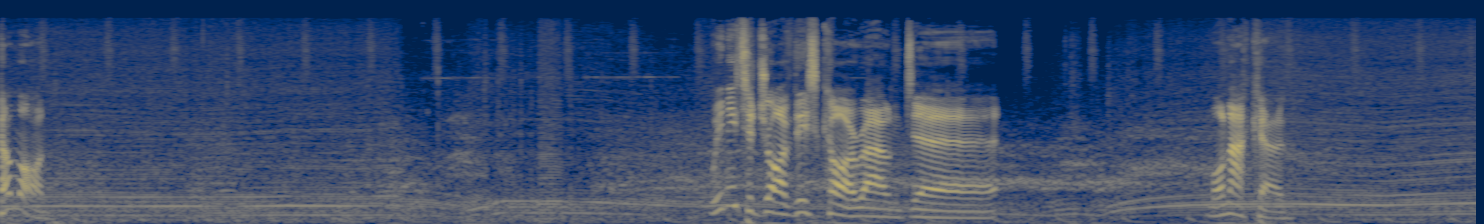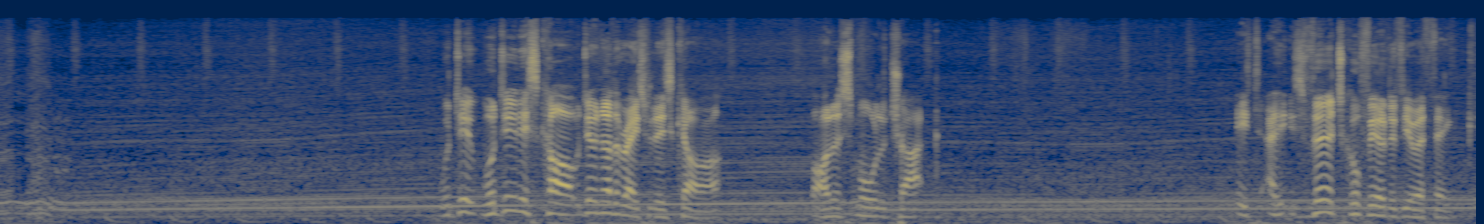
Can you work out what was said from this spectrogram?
Come on. We need to drive this car around uh, Monaco. We'll do we'll do this car. We'll do another race with this car, on a smaller track. It's, it's vertical field of view, I think.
